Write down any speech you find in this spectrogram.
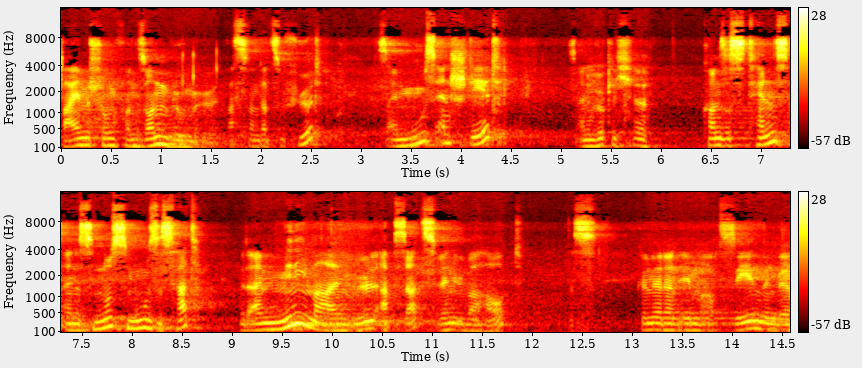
Beimischung von Sonnenblumenöl, was dann dazu führt, dass ein Mousse entsteht, das eine wirkliche Konsistenz eines Nussmuses hat, mit einem minimalen Ölabsatz, wenn überhaupt. Das können wir dann eben auch sehen, wenn wir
